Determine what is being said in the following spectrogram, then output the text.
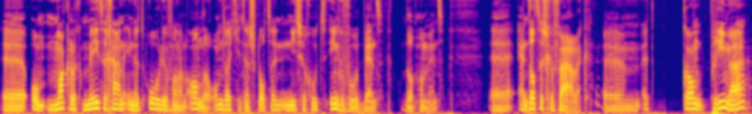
uh, om makkelijk mee te gaan in het oordeel van een ander, omdat je tenslotte niet zo goed ingevoerd bent op dat moment. Uh, en dat is gevaarlijk. Um, het kan prima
